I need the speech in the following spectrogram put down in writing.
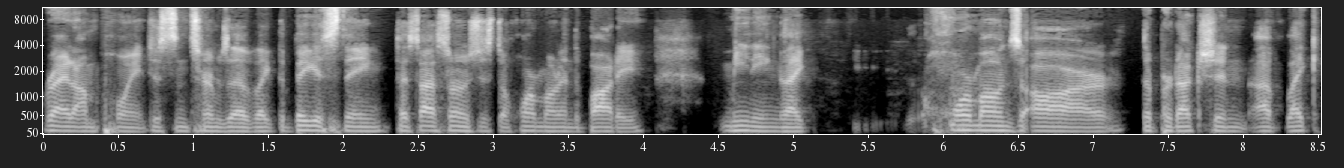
right on point, just in terms of like the biggest thing testosterone is just a hormone in the body, meaning like hormones are the production of like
